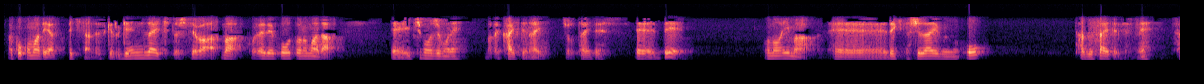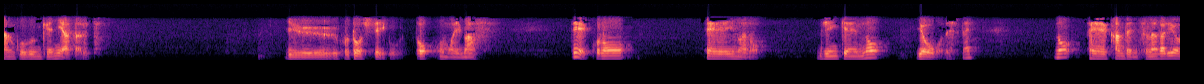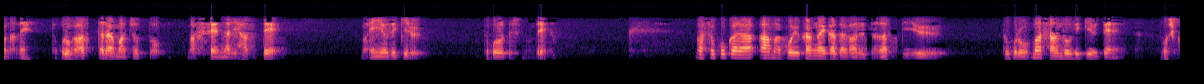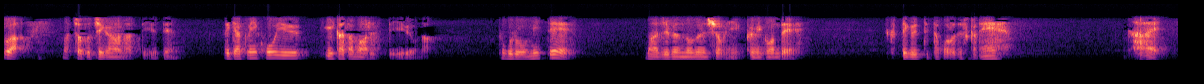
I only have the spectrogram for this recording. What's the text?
まあここまでやってきたんですけど、現在地としては、まあ、これレポートのまだ、えー一文字もね、まだ書いてない状態です。えーで、この今、えーできた主題文を携えてですね、参考文献に当たるということをしていこうと思います。で、この、えー今の人権の用語ですね、の、えー観点につながるようなね、ところがあったら、まあちょっと、まあ付箋なり貼って、まあ引用できるところですので、まあそこから、あまあこういう考え方があるんだなっていうところ、まあ賛同できる点、もしくは、まあちょっと違うなっていう点、逆にこういう言い方もあるっていうようなところを見て、まあ自分の文章に組み込んで作っていくってところですかね。はい。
